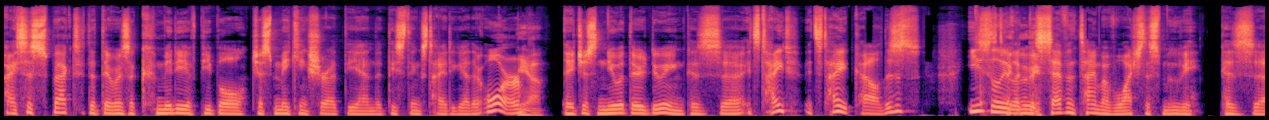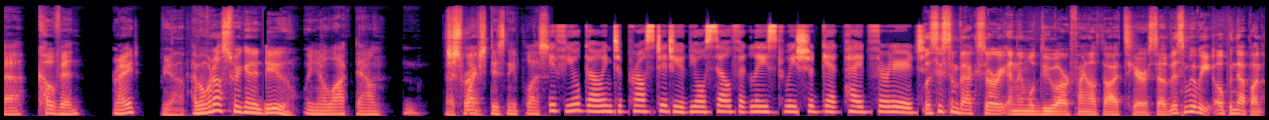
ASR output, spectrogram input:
I suspect that there was a committee of people just making sure at the end that these things tie together, or yeah. they just knew what they were doing because uh, it's tight. It's tight, Kyle. This is easily like movie. the seventh time I've watched this movie because uh, COVID, right? Yeah. I mean, what else are we gonna do when you're locked down? That's Just right. watch Disney Plus. If you're going to prostitute yourself, at least we should get paid for it. Let's do some backstory and then we'll do our final thoughts here. So this movie opened up on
